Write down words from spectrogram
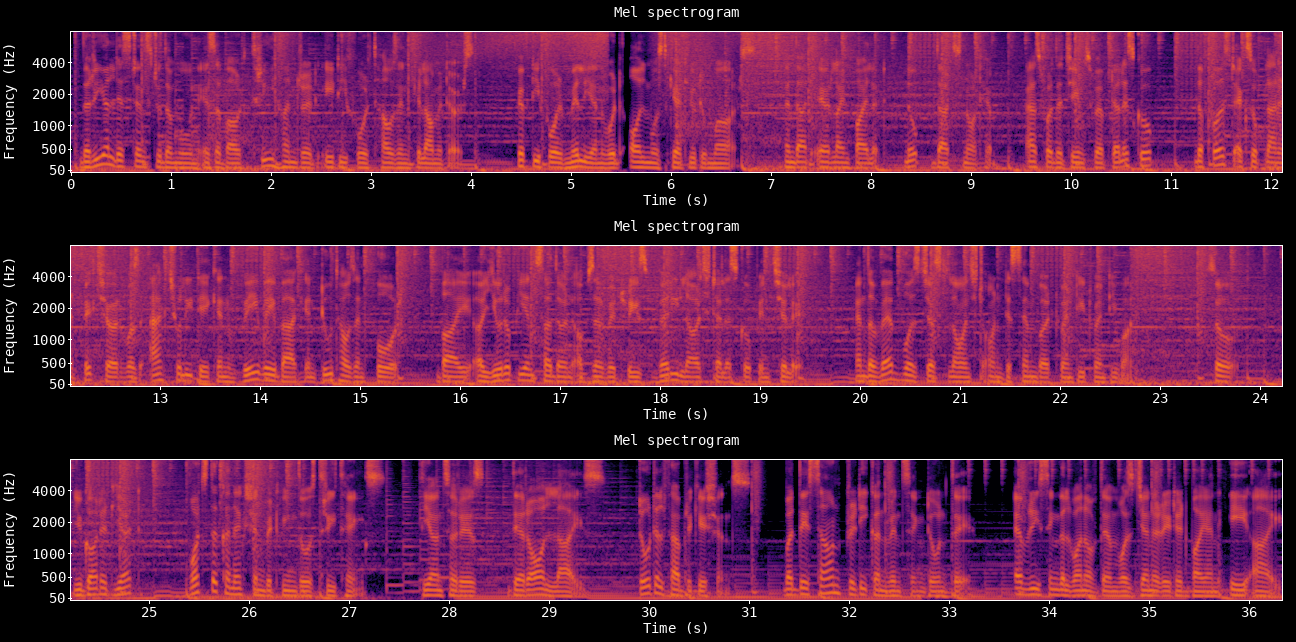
The real distance to the moon is about 384,000 kilometers. 54 million would almost get you to Mars and that airline pilot. Nope, that's not him. As for the James Webb Telescope, the first exoplanet picture was actually taken way way back in 2004 by a European Southern Observatory's Very Large Telescope in Chile, and the Webb was just launched on December 2021. So, you got it yet? What's the connection between those three things? The answer is, they're all lies, total fabrications. But they sound pretty convincing, don't they? Every single one of them was generated by an AI,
